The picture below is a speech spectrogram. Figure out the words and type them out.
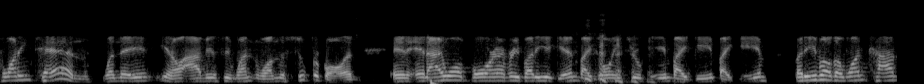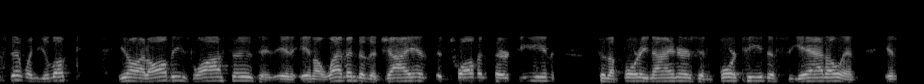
2010 when they, you know, obviously went and won the Super Bowl. And and, and I won't bore everybody again by going through game by game by game. But Evo, the one constant when you look, you know, at all these losses in, in, in 11 to the Giants and 12 and 13 to the 49ers and 14 to Seattle and in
